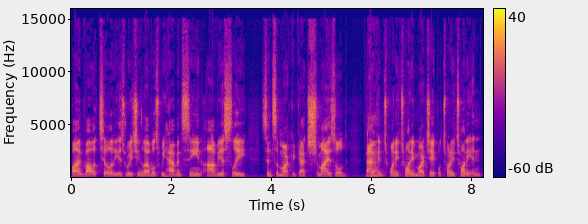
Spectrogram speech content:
bond volatility is reaching levels we haven't seen, obviously, since the market got schmeizled back yeah. in 2020, March, April 2020. And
